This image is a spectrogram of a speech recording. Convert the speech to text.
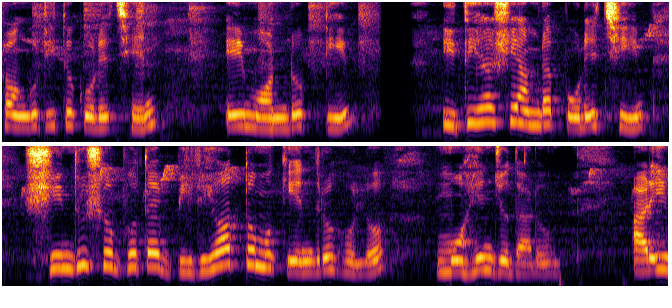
সংগঠিত করেছেন এই মণ্ডপটি। ইতিহাসে আমরা পড়েছি, সিন্ধু সভ্যতার বৃহত্তম কেন্দ্র হল মহেঞ্জোদারো আর এই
